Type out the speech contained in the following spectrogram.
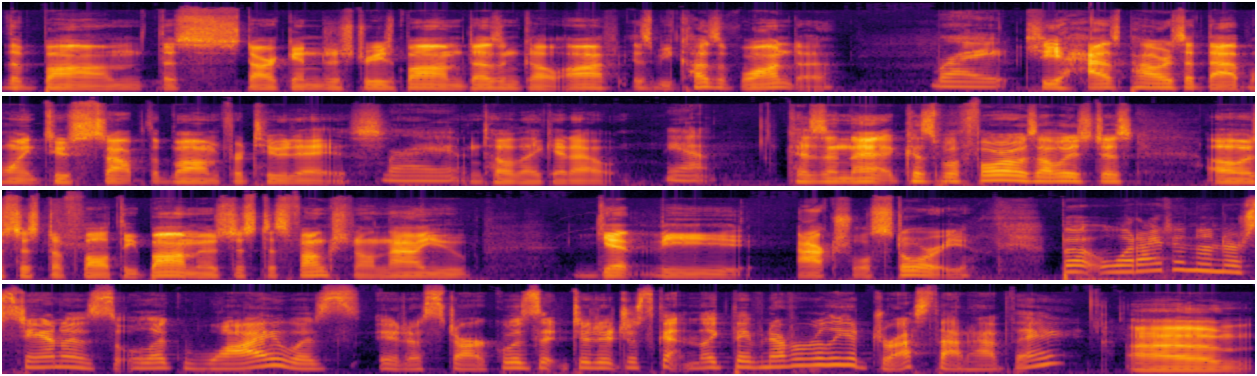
the bomb, the Stark Industries bomb, doesn't go off is because of Wanda. Right. She has powers at that point to stop the bomb for two days Right. until they get out. Yeah. Because in that, because before it was always just, oh, it's just a faulty bomb. It was just dysfunctional. Now you get the actual story. But what I didn't understand is like why was it a Stark? Was it did it just get like they've never really addressed that, have they? Um,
